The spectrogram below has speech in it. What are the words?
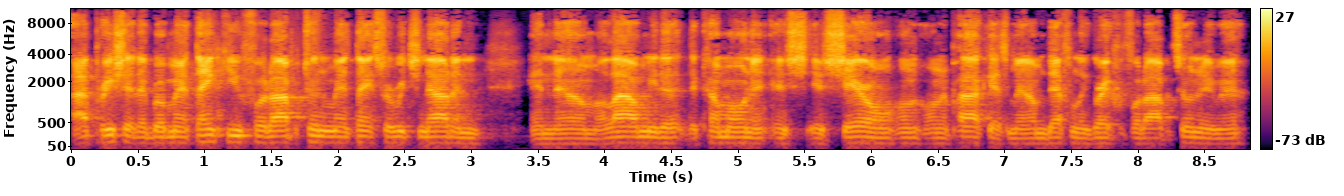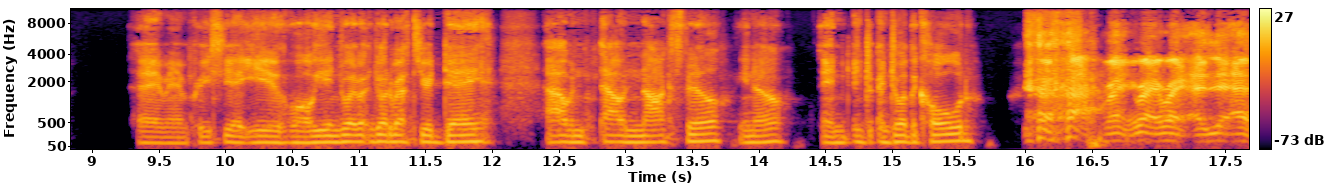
I appreciate that, bro, man. Thank you for the opportunity, man. Thanks for reaching out and and um, allowing me to, to come on and, and, share on, on, on the podcast, man. I'm definitely grateful for the opportunity, man. Hey, man, appreciate you. Well, you enjoy enjoy the rest of your day out in out in Knoxville, you know, and enjoy the cold. right, right, right. Uh, I, I, uh,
